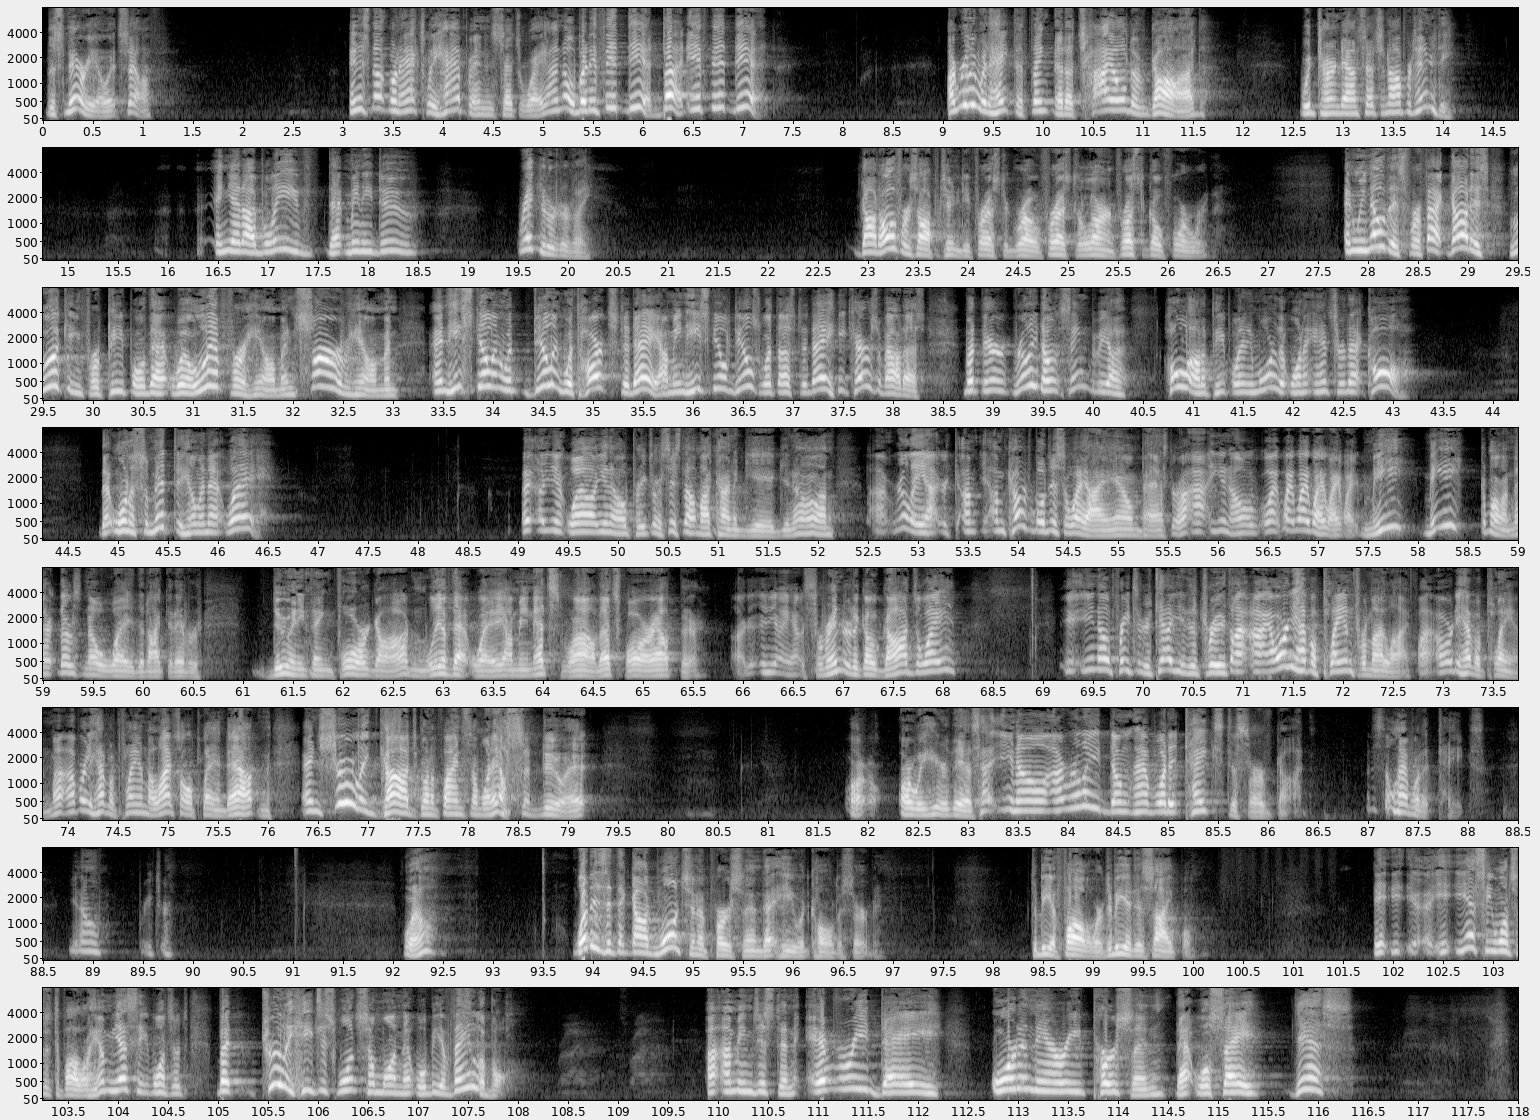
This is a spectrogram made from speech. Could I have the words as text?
The scenario itself. And it's not going to actually happen in such a way, I know, but if it did, but if it did, I really would hate to think that a child of God would turn down such an opportunity. And yet I believe that many do regularly. God offers opportunity for us to grow, for us to learn, for us to go forward. And we know this for a fact. God is looking for people that will live for Him and serve Him. And, and He's still with, dealing with hearts today. I mean, He still deals with us today. He cares about us. But there really don't seem to be a whole lot of people anymore that want to answer that call, that want to submit to Him in that way. Uh, uh, well, you know, preacher, it's just not my kind of gig. You know, I'm, I really, I, am I'm comfortable just the way I am, Pastor. I, you know, wait, wait, wait, wait, wait, wait. Me? Me? Come on. There, there's no way that I could ever do anything for God and live that way. I mean, that's, wow, that's far out there. Uh, you know, surrender to go God's way? You know, preacher, to tell you the truth, I, I, already have a plan for my life. I already have a plan. My, I already have a plan. My life's all planned out. And, and surely God's going to find someone else to do it. Or, or we hear this, you know, I really don't have what it takes to serve God. I just don't have what it takes. You know, preacher. Well, what is it that God wants in a person that he would call to serve him? To be a follower, to be a disciple. Yes, he wants us to follow him. Yes, he wants us, but truly, he just wants someone that will be available. I mean, just an everyday, ordinary person that will say, Yes.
